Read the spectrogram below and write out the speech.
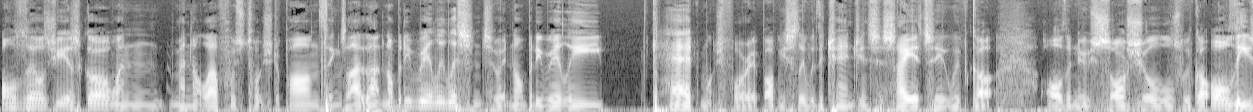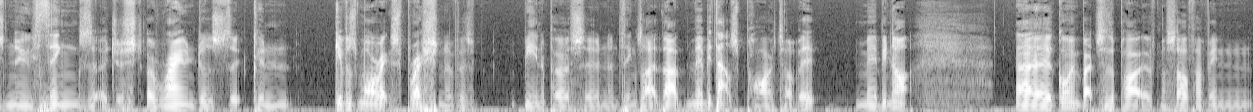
all those years ago when mental health was touched upon, things like that, nobody really listened to it. Nobody really cared much for it. But obviously, with the change in society, we've got all the new socials, we've got all these new things that are just around us that can give us more expression of us being a person and things like that. Maybe that's part of it, maybe not. Uh, going back to the part of myself having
